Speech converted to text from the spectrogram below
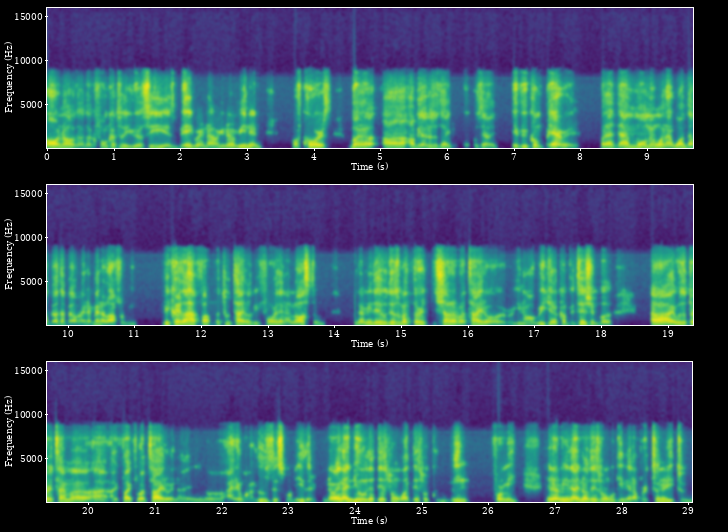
oh no, the, the phone call to the UFC is big right now. You know what I mean? And of course, but uh, uh I'll be honest. It's like, it's like if you compare it, but at that moment when I won that belt, that belt meant, meant a lot for me because I have fought for two titles before, then I lost them. You know, what I mean, this, this was my third shot of a title, you know, regional competition, but. Uh, it was the third time uh, I fight for a title, and I, you know, I didn't want to lose this one either. You know, and I knew that this one, what this one could mean for me. You know, I mean, I know this one will give me an opportunity to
